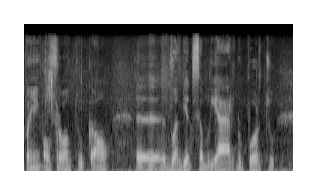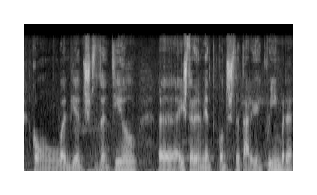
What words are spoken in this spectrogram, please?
põe em confronto com uh, do ambiente familiar no Porto, com o ambiente estudantil uh, extremamente contestatário em Coimbra,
